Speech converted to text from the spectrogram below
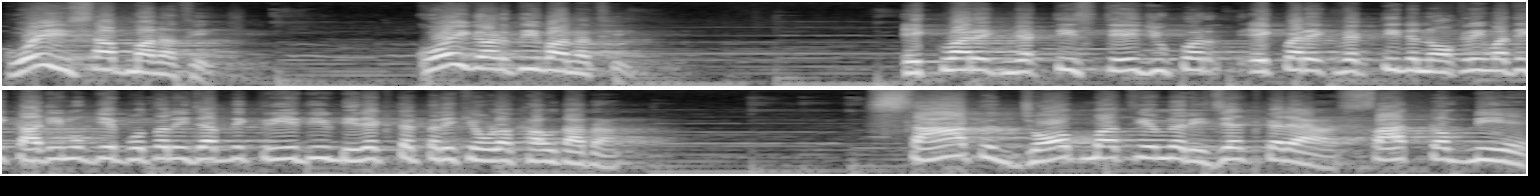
કોઈ હિસાબમાં નથી, કોઈ ગણતીમાં નથી. એકવાર એક વ્યક્તિ સ્ટેજ ઉપર, એકવાર એક વ્યક્તિને નોકરીમાંથી કાઢી મૂકીએ પોતાની જાતને ક્રિએટિવ ડિરેક્ટર તરીકે ઓળખાવતા હતા. સાત જોબમાંથી એમને રિજેક્ટ કર્યા. સાત કંપનીએ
